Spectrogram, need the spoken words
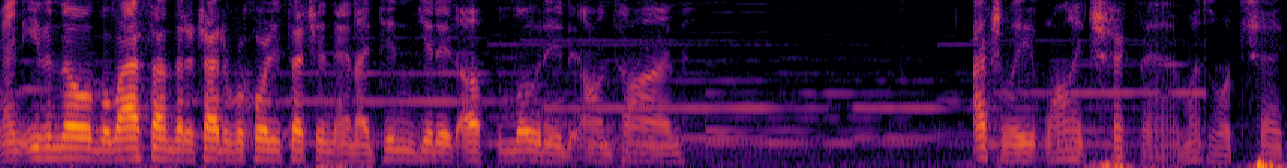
And even though the last time that I tried to record a session and I didn't get it uploaded on time. Actually, while I check that, I might as well check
